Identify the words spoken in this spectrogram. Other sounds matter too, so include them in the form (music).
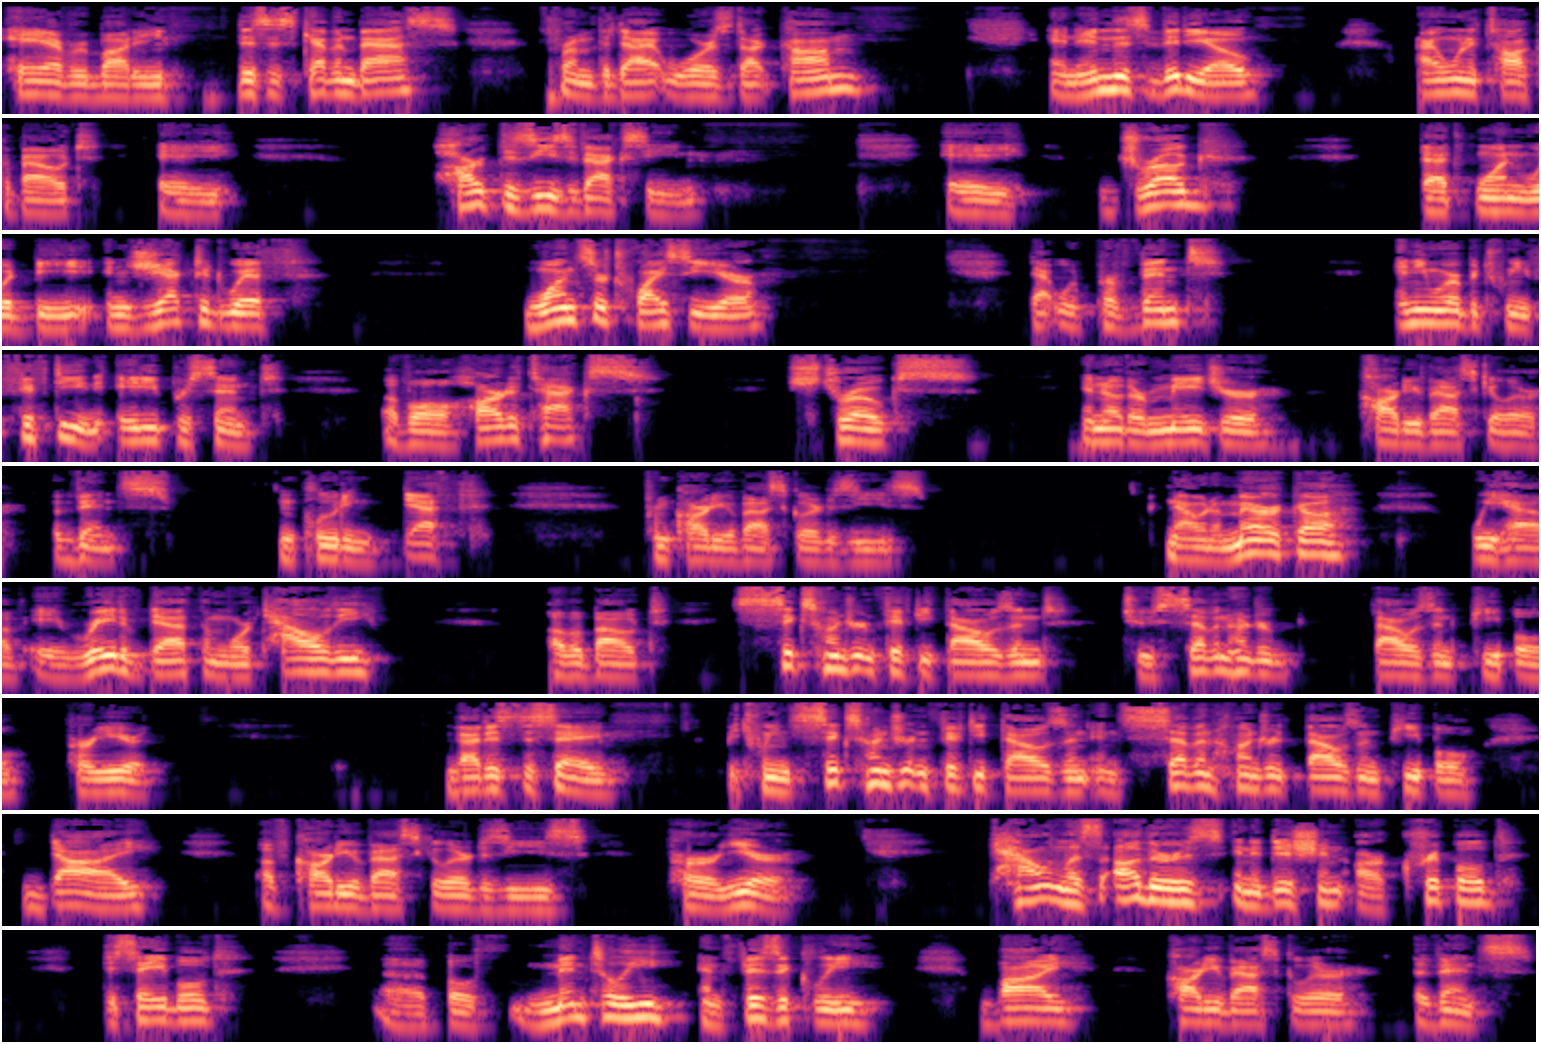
Hey everybody, this is Kevin Bass from thedietwars.com. And in this video, I want to talk about a heart disease vaccine, a drug that one would be injected with once or twice a year that would prevent anywhere between 50 and 80% of all heart attacks, strokes, and other major cardiovascular events, including death from cardiovascular disease. Now in America, we have a rate of death and mortality of about 650,000 to 700,000 people per year. That is to say, between 650,000 and 700,000 people die of cardiovascular disease per year. Countless others, in addition, are crippled, disabled, uh, both mentally and physically by cardiovascular events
